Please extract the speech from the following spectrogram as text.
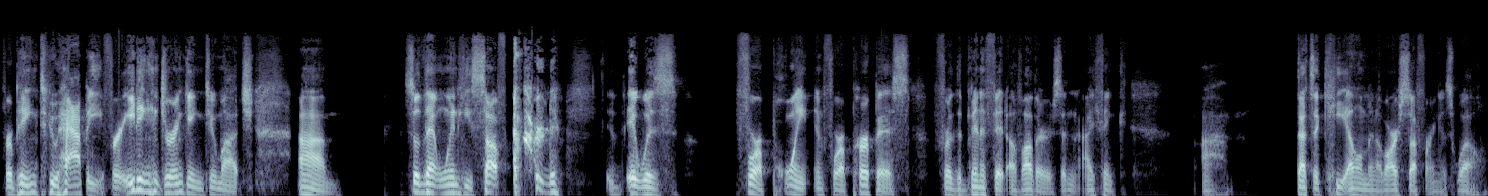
for being too happy for eating and drinking too much um, so that when he suffered it was for a point and for a purpose for the benefit of others. And i think um, that's a key element of our suffering as well.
